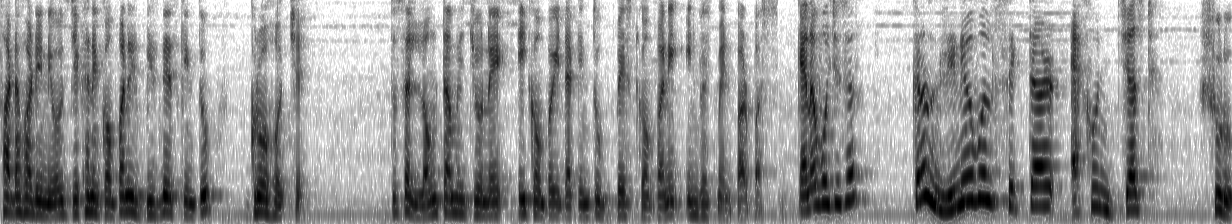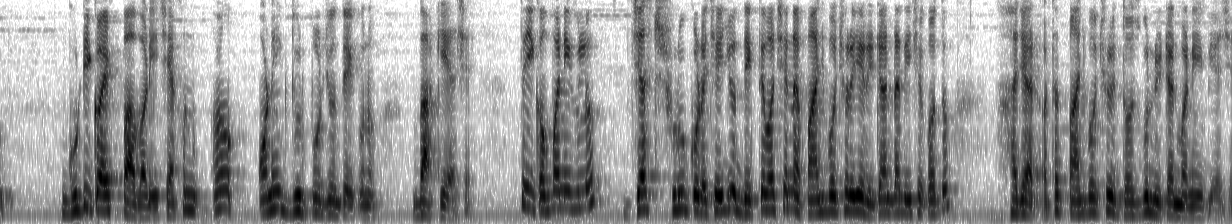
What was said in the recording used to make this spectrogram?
ফাটাফাটি নিউজ যেখানে কোম্পানির বিজনেস কিন্তু গ্রো হচ্ছে। তো স্যার লং টার্মের জন্য এই কোম্পানিটা কিন্তু বেস্ট কোম্পানি ইনভেস্টমেন্ট পারপাস কেন বলছি স্যার? কারণ রিনিউয়েবল সেক্টর এখন জাস্ট শুরু। গুটি কয়েক পা বাড়িয়েছে, এখন অনেক দূর পর্যন্ত এগোনো বাকি আছে। তো এই কোম্পানিগুলো জাস্ট শুরু করেছে। এই যে দেখতে পাচ্ছেন না, পাঁচ বছরে যে রিটার্নটা দিয়েছে কত? হাজার, অর্থাৎ পাঁচ বছরে দশ গুণ রিটার্ন বানিয়ে দিয়েছে।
